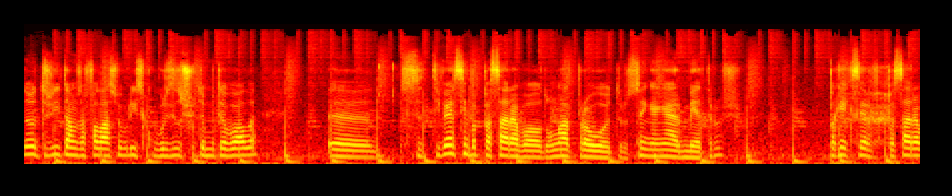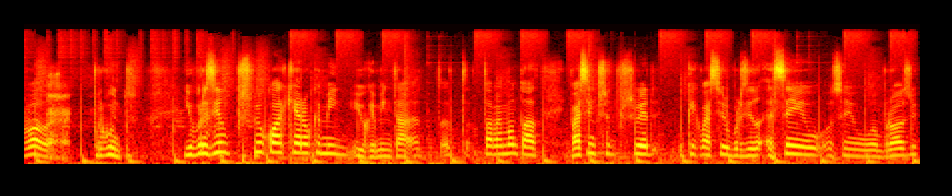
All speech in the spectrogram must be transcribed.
no outro dia estávamos a falar sobre isso, que o Brasil chuta muita bola Uh, se estiver sempre a passar a bola de um lado para o outro sem ganhar metros, para que é que serve passar a bola? Pergunto. E o Brasil percebeu qual é que era o caminho e o caminho está tá, tá, tá bem montado. Vai ser interessante perceber o que é que vai ser o Brasil sem o, sem o Ambrósio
